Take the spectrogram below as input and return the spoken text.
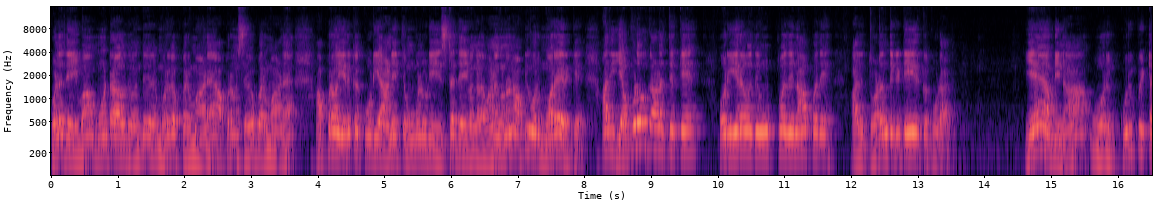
குலதெய்வம் மூன்றாவது வந்து முருகப்பெருமானை அப்புறம் சிவபெருமானை அப்புறம் இருக்கக்கூடிய அனைத்து உங்களுடைய இஷ்ட தெய்வங்களை வணங்கணும்னு அப்படி ஒரு முறை இருக்குது அது எவ்வளவு காலத்திற்கு? ஒரு இருபது முப்பது நாற்பது அது தொடர்ந்துக்கிட்டே இருக்கக்கூடாது. ஏன் அப்படின்னா ஒரு குறிப்பிட்ட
